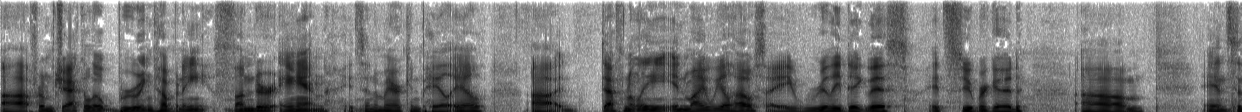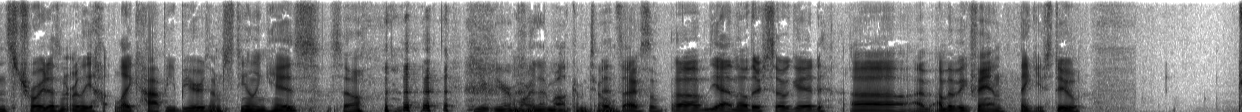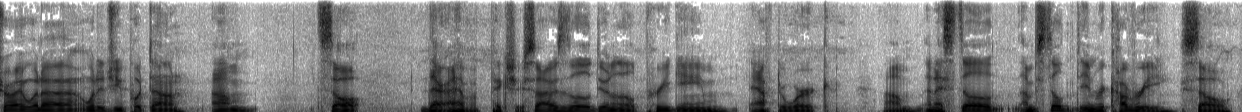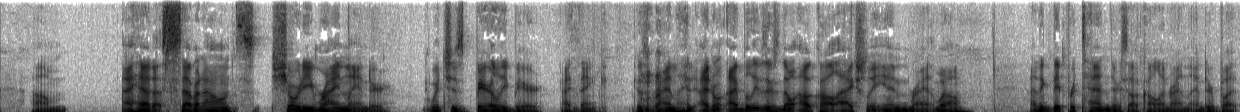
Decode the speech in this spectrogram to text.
uh, from Jackalope Brewing Company, Thunder Ann. It's an American pale ale. Uh, definitely in my wheelhouse. I really dig this. It's super good. Um, and since Troy doesn't really h- like hoppy beers, I'm stealing his. So you, you're more than welcome to them. it's awesome. Um, yeah, no, they're so good. Uh, I'm, I'm a big fan. Thank you, Stu. Troy, what uh, what did you put down? Um, so there, I have a picture. So I was a little doing a little pregame after work, um, and I still, I'm still in recovery. So, um, I had a seven ounce shorty Rhinelander, which is barely beer, I think, because Rhinelander. I don't. I believe there's no alcohol actually in Rhine. Well, I think they pretend there's alcohol in Rhinelander, but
